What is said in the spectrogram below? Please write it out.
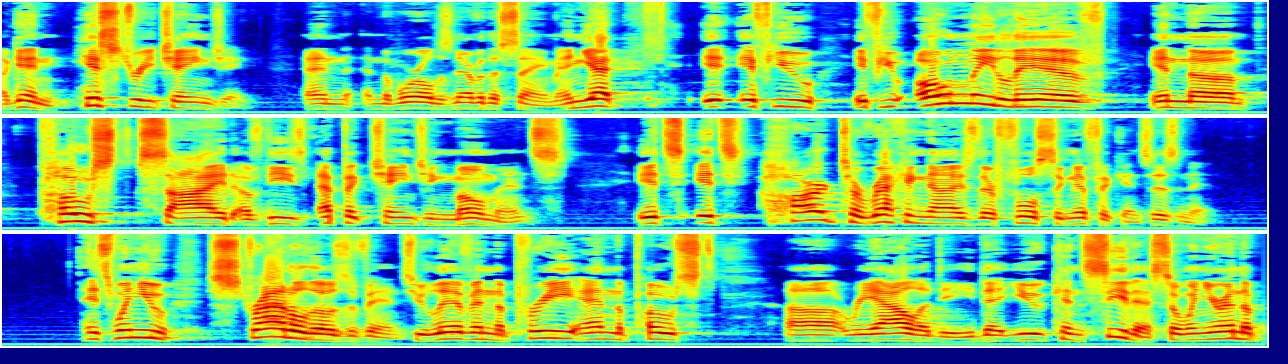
again, history changing. And, and the world is never the same. And yet, if you, if you only live in the post side of these epic changing moments, it's, it's hard to recognize their full significance, isn't it? It's when you straddle those events, you live in the pre and the post uh, reality that you can see this. So when you're in the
